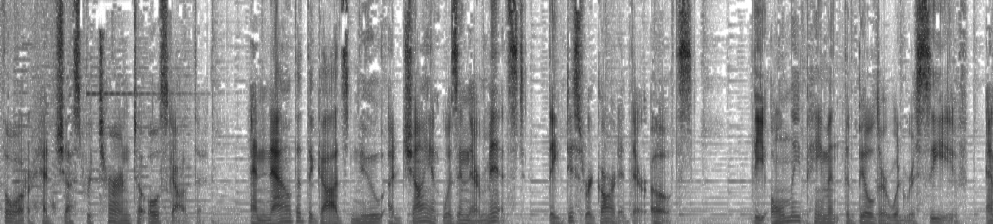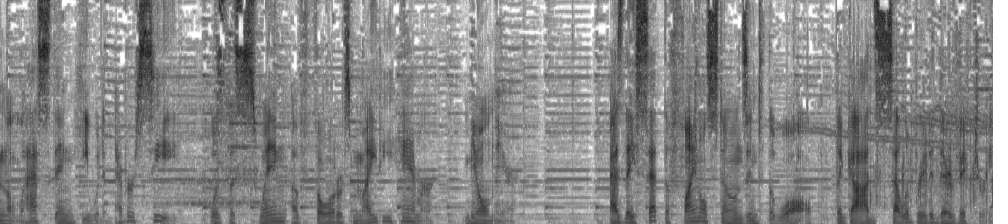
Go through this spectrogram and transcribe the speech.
Thor had just returned to Osgaldr, and now that the gods knew a giant was in their midst, they disregarded their oaths. The only payment the builder would receive, and the last thing he would ever see, was the swing of Thor's mighty hammer, Mjolnir. As they set the final stones into the wall, the gods celebrated their victory.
